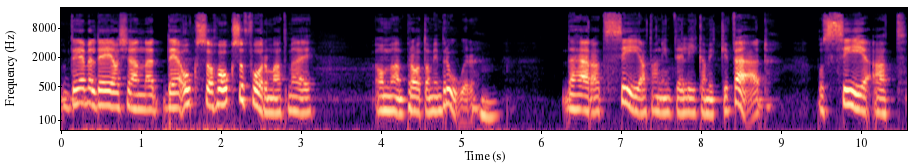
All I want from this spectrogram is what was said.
det är väl det jag känner, det också, har också format mig om man pratar om min bror. Det här att se att han inte är lika mycket värd. Och se att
